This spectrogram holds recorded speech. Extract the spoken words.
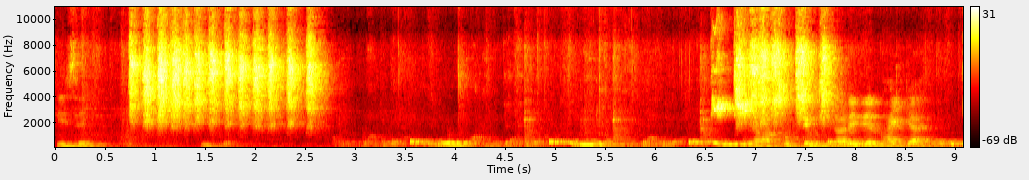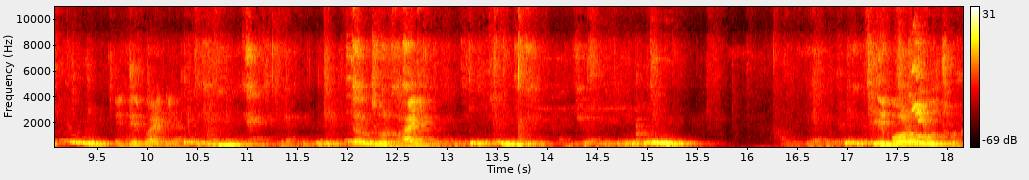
কিসে কিসে আমার খুব টেনশন আর এদের ভাইটা। এদের ভাইটা। দাও তোর ভাই। এ বড় ও ছোট।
